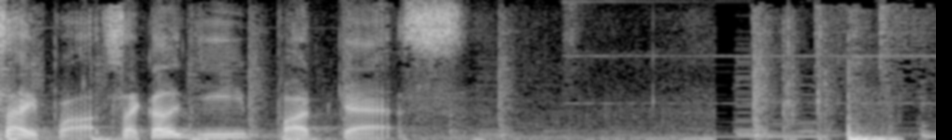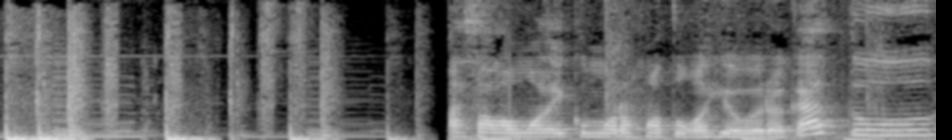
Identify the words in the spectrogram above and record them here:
Saipod Psychology Podcast. Assalamualaikum warahmatullahi wabarakatuh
